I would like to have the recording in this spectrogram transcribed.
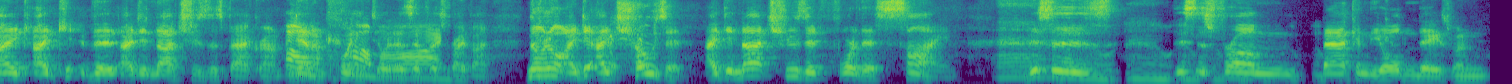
I I, the, I did not choose this background. Again, Oh, I'm pointing to it as if it's right behind. No, no, I did. I chose it. I did not choose it for this sign. This is- Oh, This oh, is oh, from oh, oh. back in the olden days when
